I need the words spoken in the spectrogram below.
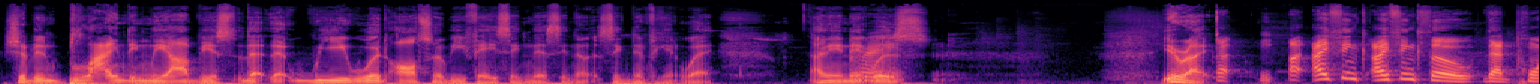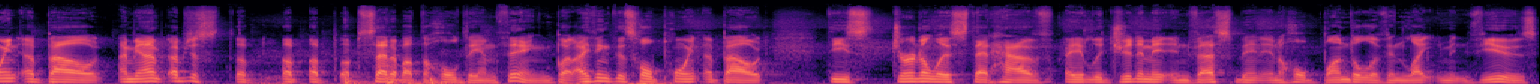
should have been blindingly obvious that, that we would also be facing this in a significant way. I mean, it Right. was. You're right. I, I think I think though that point about I mean I'm, I'm just uh, uh, uh, upset about the whole damn thing, but I think this whole point about these journalists that have a legitimate investment in a whole bundle of enlightenment views.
